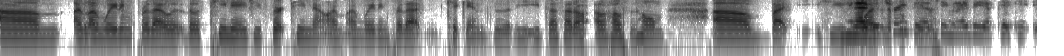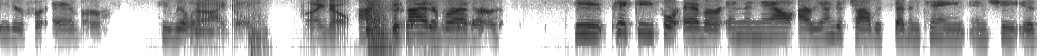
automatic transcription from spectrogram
Um, I'm, I'm waiting for those those teenage. He's 13 now. I'm I'm waiting for that kick in so that he eats us out of, out of house and home. Uh, but he you know the truth is he may be a picky eater forever. He really I might know. be. I know. Because I had a brother who picky forever, and then now our youngest child is 17, and she is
